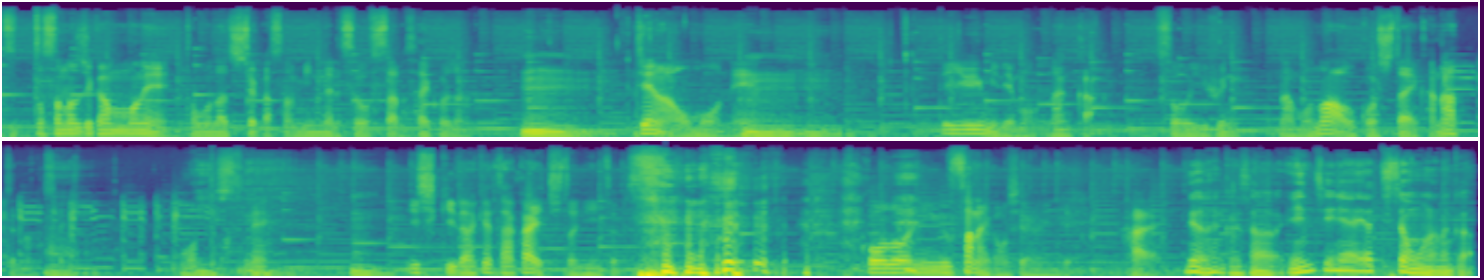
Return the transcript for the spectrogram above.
ずっとその時間もね友達とかさみんなで過ごせたら最高じゃん。っうん。ていうのは思うね、うんうんっていう意味でもなんかそういうふうなものは起こしたいかなっていうのは思ってますね。うん。意識だけ高いちょっとニートです。行動に移さないかもしれないんで。はい。でもなんかさエンジニアやってたものはなんか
